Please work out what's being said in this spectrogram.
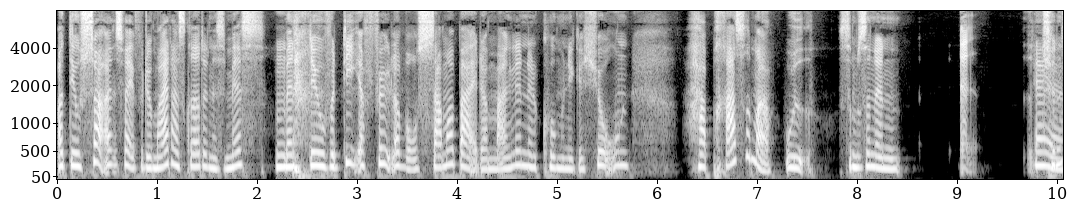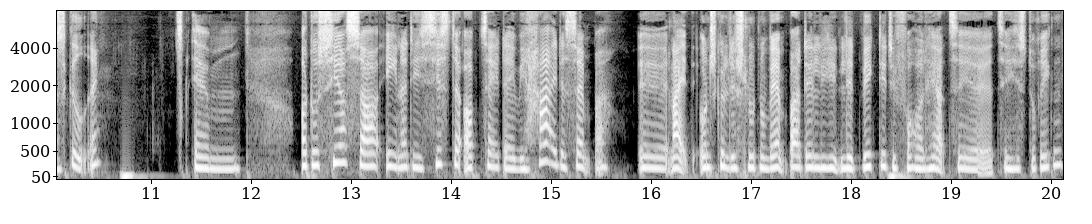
Og det er jo så ansvaret, for det er jo mig, der har skrevet den sms. Mm. Men det er jo fordi, jeg føler, at vores samarbejde og manglende kommunikation har presset mig ud som sådan en øh, ja, ja. tyndskid. Ikke? Øhm, og du siger så, en af de sidste optagdage, vi har i december, øh, nej, undskyld, det er slut november, det er lige lidt vigtigt i forhold her til, øh, til historikken,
